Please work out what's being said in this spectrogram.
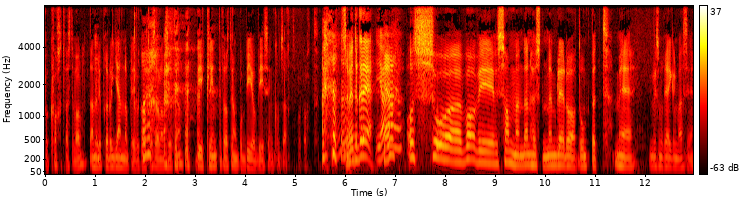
på Kvartfestival. Den har de prøvd å gjenopplive Kvartfestivalen Vi klinte første gang på B&B sin konsert på Kvart. Så vet dere det! Ja, ja, ja. Og så var vi sammen den høsten, men ble da dumpet med liksom regelmessig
